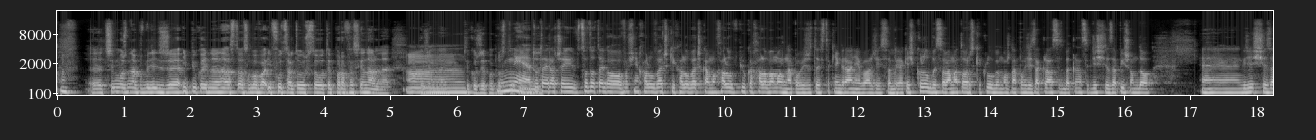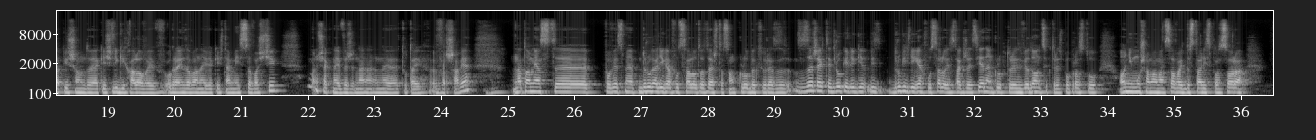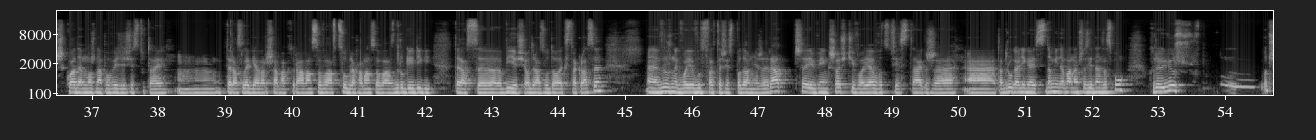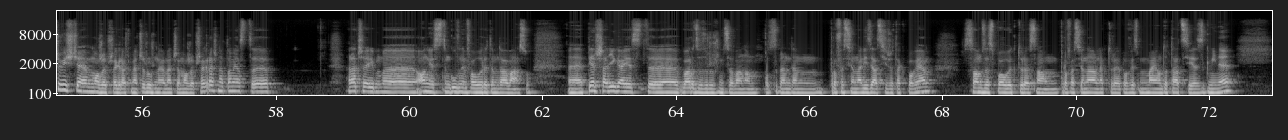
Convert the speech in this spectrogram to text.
E, Czy można powiedzieć, że i piłka 11-osobowa i futsal to już są te profesjonalne poziomy, tylko że po prostu... Nie, tutaj raczej co do tego właśnie halóweczki, halóweczka, halu, piłka halowa można powiedzieć, że to jest takie granie bardziej sobie. Jakieś kluby są amatorskie, kluby można powiedzieć za klasy, z B klasy, gdzieś się zapiszą do gdzieś się zapiszą do jakiejś ligi halowej organizowanej w jakiejś tam miejscowości, bądź jak najwyżej na, na, tutaj w Warszawie. Natomiast e, powiedzmy druga liga futsalu to też to są kluby, które zazwyczaj w tej drugiej ligi, li, drugich ligach futsalu jest tak, że jest jeden klub, który jest wiodący, który jest po prostu, oni muszą awansować, dostali sponsora. Przykładem można powiedzieć jest tutaj mm, teraz Legia Warszawa, która awansowała w cuglach, awansowała z drugiej ligi, teraz e, bije się od razu do ekstraklasy. E, W różnych województwach też jest podobnie, że raczej w większości województw jest tak, że e, ta druga liga jest zdominowana przez jeden zespół, który już mm, oczywiście może przegrać mecze, różne mecze może przegrać, natomiast e, raczej e, on jest tym głównym faworytem do awansu. E, Pierwsza liga jest e, bardzo zróżnicowaną pod względem profesjonalizacji, że tak powiem. Są zespoły, które są profesjonalne, które powiedzmy mają dotacje z gminy.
